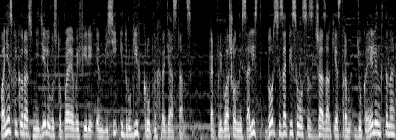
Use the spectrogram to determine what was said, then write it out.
по несколько раз в неделю выступая в эфире NBC и других крупных радиостанций. Как приглашенный солист, Дорси записывался с джаз-оркестром Дюка Эллингтона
